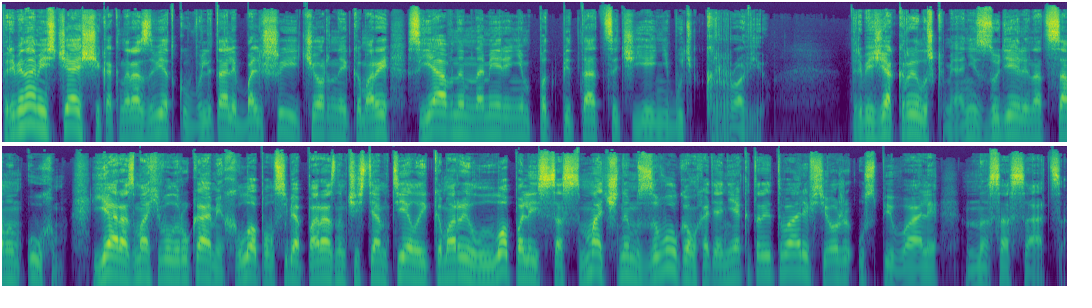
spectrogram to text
Временами из чаще, как на разведку, вылетали большие черные комары с явным намерением подпитаться чьей-нибудь кровью. Дребезжа крылышками, они зудели над самым ухом. Я размахивал руками, хлопал себя по разным частям тела, и комары лопались со смачным звуком, хотя некоторые твари все же успевали насосаться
